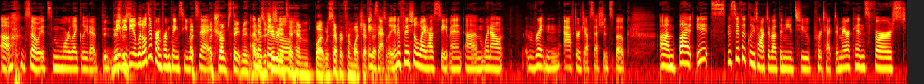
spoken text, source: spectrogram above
uh, so it's more likely to this maybe be a little different from things he would say. A Trump statement that was attributed to him, but was separate from what Jeff Exactly. An official White House statement um, went out written after Jeff Sessions spoke. Um, but it specifically talked about the need to protect Americans first,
